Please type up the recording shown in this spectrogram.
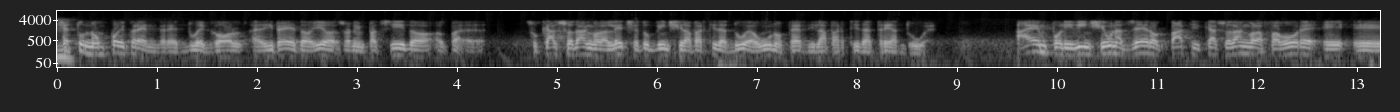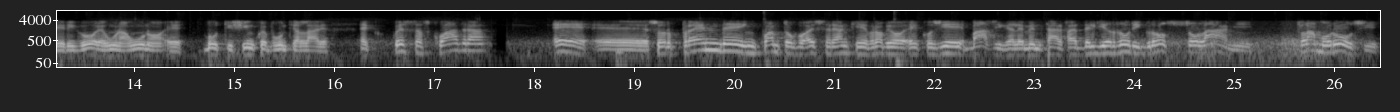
cioè mm. tu non puoi prendere due gol, eh, ripeto, io sono impazzito, eh, su calcio d'angolo a Lecce tu vinci la partita 2 a 1, perdi la partita 3 a 2. a Empoli vinci 1-0, batti il calcio d'angolo a favore e, e rigore 1-1 e butti 5 punti all'aria. Ecco, questa squadra è, eh, sorprende in quanto può essere anche proprio è così basica, elementare, fa degli errori grossolani, clamorosi.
